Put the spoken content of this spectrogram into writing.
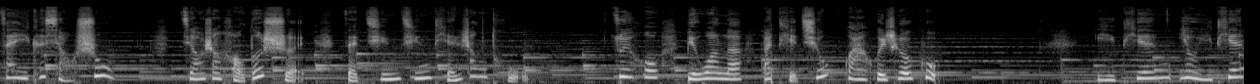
栽一棵小树。浇上好多水，再轻轻填上土，最后别忘了把铁锹挂回车库。一天又一天，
